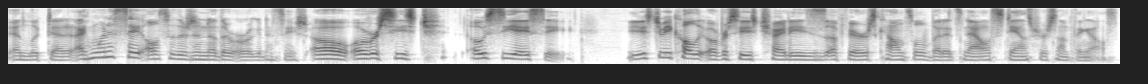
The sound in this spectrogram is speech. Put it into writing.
and looked at it. I want to say also there's another organization. Oh, Overseas OCAC. It used to be called the Overseas Chinese Affairs Council, but it now stands for something else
